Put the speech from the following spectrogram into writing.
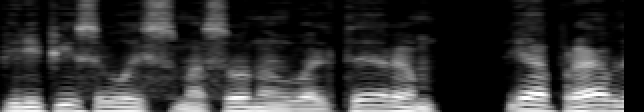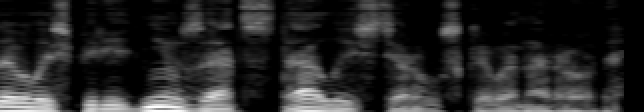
переписывалась с масоном Вольтером и оправдывалась перед ним за отсталость русского народа.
